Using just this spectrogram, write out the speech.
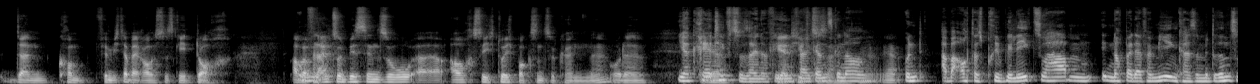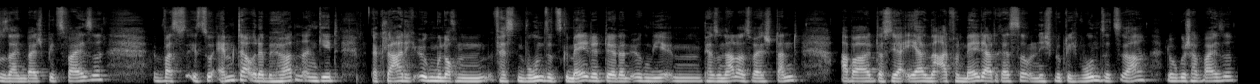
dann kommt für mich dabei raus, es geht doch. Aber verlangt so ein bisschen so, äh, auch sich durchboxen zu können, ne? Oder ja, kreativ ja, zu sein auf jeden Fall, ganz sein. genau. Ja, ja. Und aber auch das Privileg zu haben, noch bei der Familienkasse mit drin zu sein, beispielsweise, was jetzt so Ämter oder Behörden angeht. Na klar hatte ich irgendwo noch einen festen Wohnsitz gemeldet, der dann irgendwie im Personalausweis stand, aber das ist ja eher eine Art von Meldeadresse und nicht wirklich Wohnsitz war, logischerweise.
